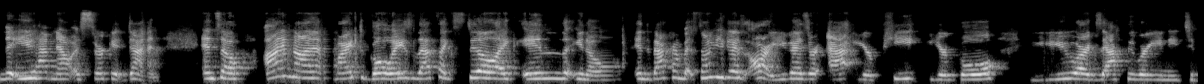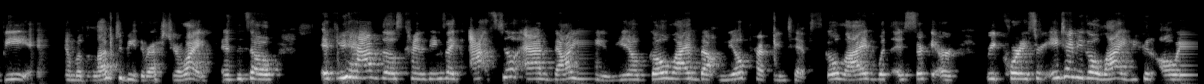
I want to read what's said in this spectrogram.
that you have now a circuit done. And so I'm not at my to go away, so that's like still like in the you know in the background. But some of you guys are. You guys are at your peak, your goal. You are exactly where you need to be, and would love to be the rest of your life. And so if you have those kind of things, like at, still add value. You know, go live about meal prepping tips. Go live with a circuit or recording circuit. Anytime you go live, you can always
